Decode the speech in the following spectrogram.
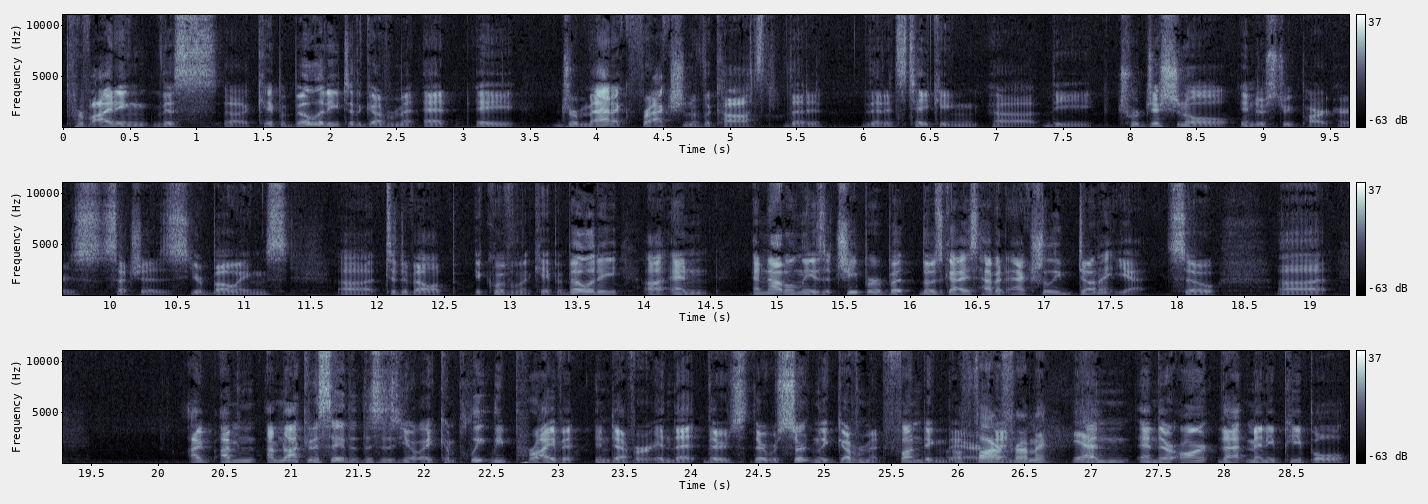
providing this uh, capability to the government at a dramatic fraction of the cost that it that it's taking uh, the traditional industry partners such as your Boeing's uh, to develop equivalent capability uh, and and not only is it cheaper but those guys haven't actually done it yet so I, am I'm, I'm not going to say that this is you know a completely private endeavor in that there's there was certainly government funding there. Oh, far and, from it, yeah. And and there aren't that many people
